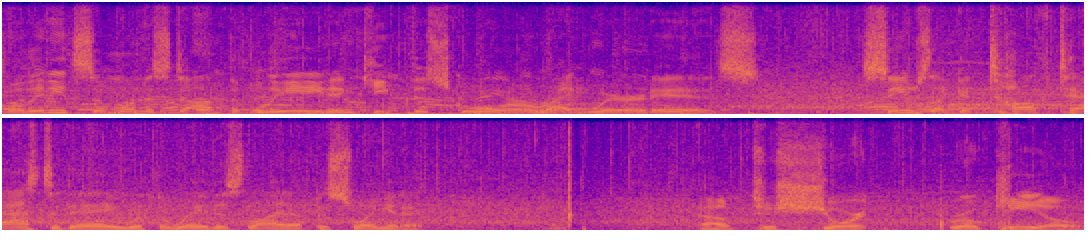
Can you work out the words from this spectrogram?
Well, they need someone to stop the bleed and keep the score right where it is. Seems like a tough task today with the way this lineup is swinging it. Out to short, Rocchio.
